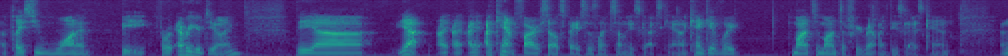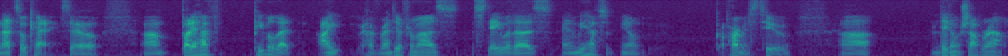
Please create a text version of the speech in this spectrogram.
a place you want to be for whatever you're doing the uh, yeah I, I, I can't fire sale spaces like some of these guys can. I can't give away months and months of free rent like these guys can. And that's okay. So um, but i have people that i have rented from us stay with us and we have you know apartments too. Uh, they don't shop around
